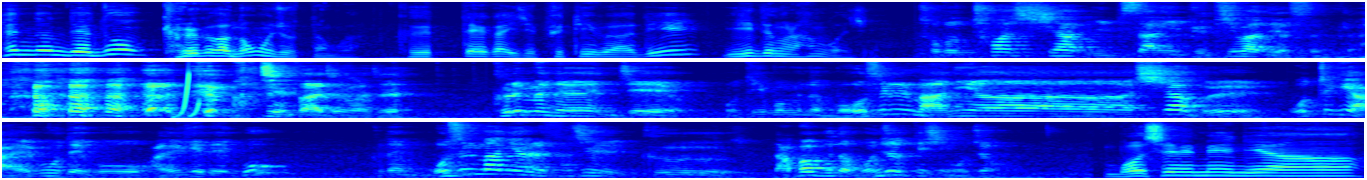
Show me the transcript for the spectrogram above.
했는데도 결과가 너무 좋았던 거야. 그때가 이제 뷰티바디 2등을 한 거지. 저도 첫 시합 입상이 뷰티바디였습니다 맞아요 맞아요 맞아요 그러면은 이제 어떻게 보면은 머슬 마니아 시합을 어떻게 알고 되고 알게 되고 그다음에 머슬 마니아를 사실 그 나바보다 먼저 뛰신 거죠? 머슬매니아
